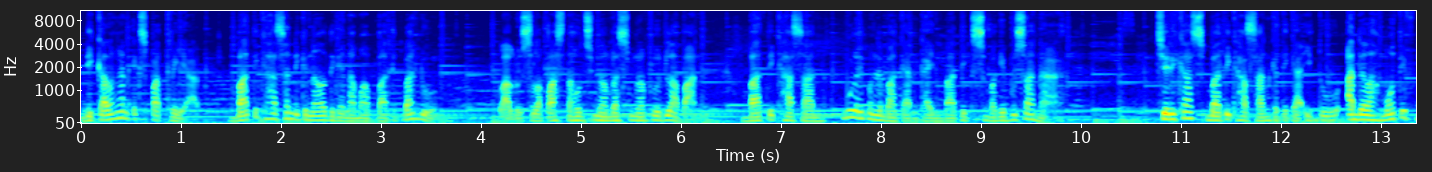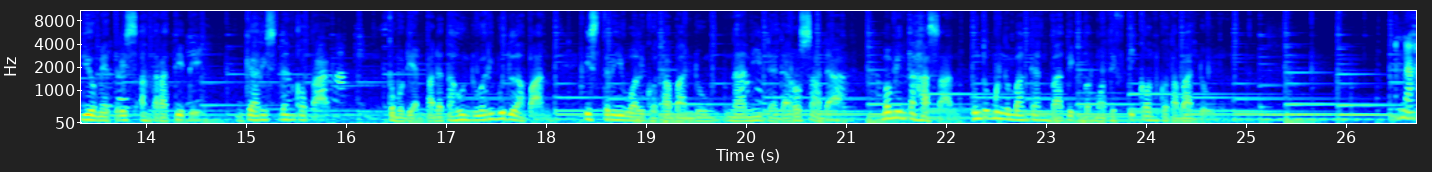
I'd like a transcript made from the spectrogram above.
Di kalangan ekspatriat, batik Hasan dikenal dengan nama Batik Bandung. Lalu selepas tahun 1998, Batik Hasan mulai mengembangkan kain batik sebagai busana. Ciri khas batik Hasan ketika itu adalah motif geometris antara titik, garis, dan kotak. Kemudian pada tahun 2008, istri wali kota Bandung, Nani Dada Rosada, meminta Hasan untuk mengembangkan batik bermotif ikon kota Bandung. Nah,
